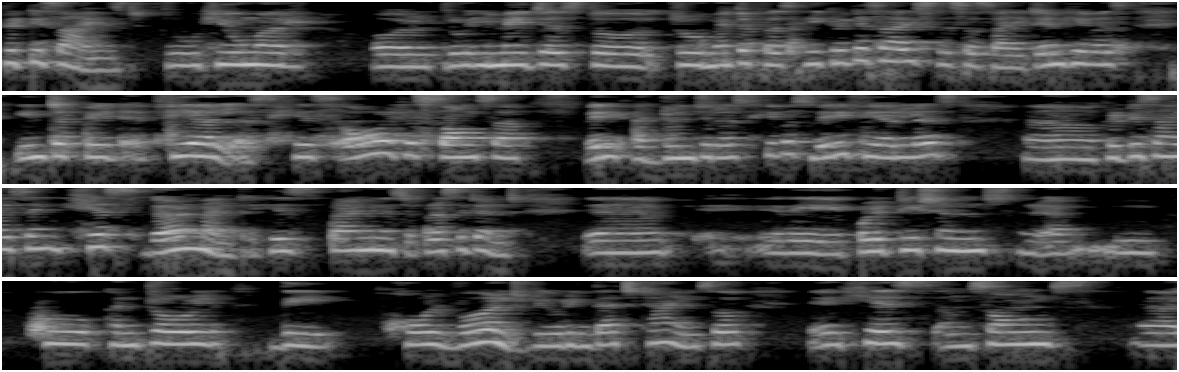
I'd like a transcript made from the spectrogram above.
criticized through humor or through images, to, through metaphors. He criticized the society and he was intrepid, fearless. His all his songs are very adventurous. He was very fearless, uh, criticizing his government, his prime minister, president, the politicians um, who controlled the whole world during that time. So uh, his um, songs uh,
